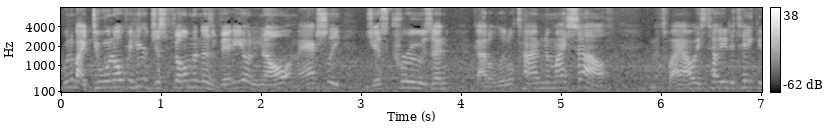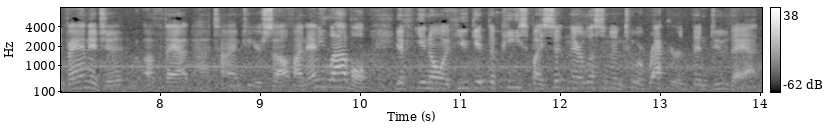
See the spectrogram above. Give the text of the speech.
What am I doing over here? Just filming this video? No I'm actually just cruising. Got a little time to myself and that's why I always tell you to take advantage of that uh, time to yourself on any level. If you know, if you get the peace by sitting there listening to a record, then do that.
